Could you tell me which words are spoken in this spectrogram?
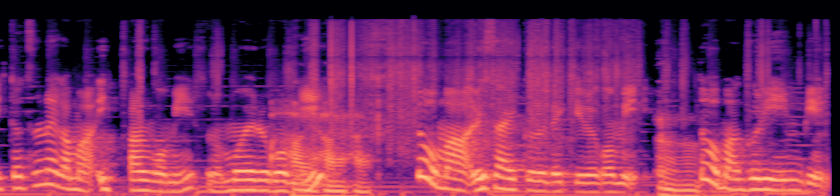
1つ目がまあ一般ゴミその燃えるゴミ、はいはいはい。とまあリサイクルできるゴミ。うんうん、とまあグリーン瓶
